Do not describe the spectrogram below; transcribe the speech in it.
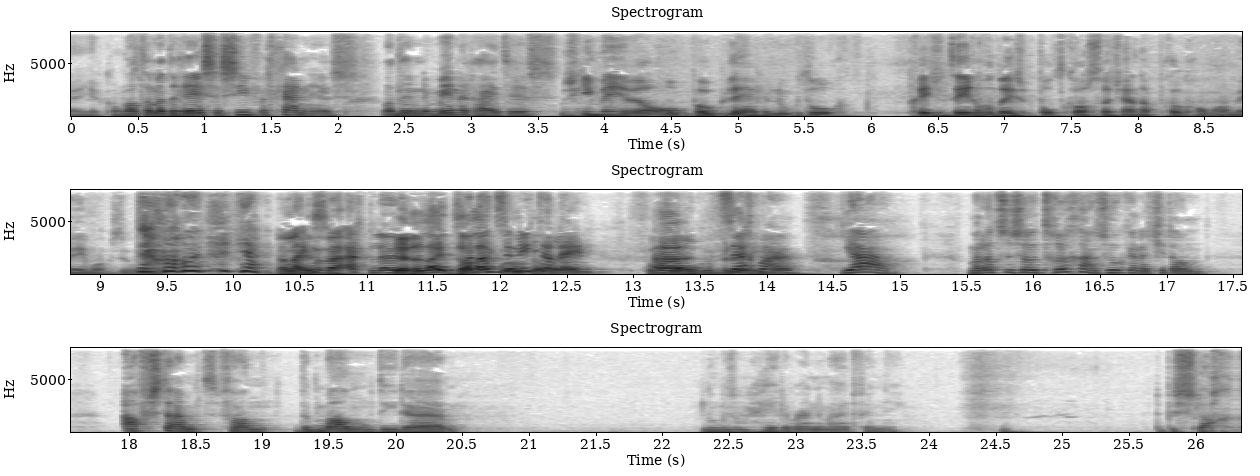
ja, je kan Wat dan het recessieve gen is. Wat in de minderheid is. Misschien ben je wel al populair genoeg door het presenteren van deze podcast dat jij aan dat programma mee mag doen. Ja, dat lijkt me wel echt leuk. Ja, dat lijkt, dat maar lijkt dat me ze niet alleen... eh, zeg maar, ja, maar dat ze zo terug gaan zoeken en dat je dan afstemt van de man die de... Noem eens een hele random uitvinding. De beslag...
